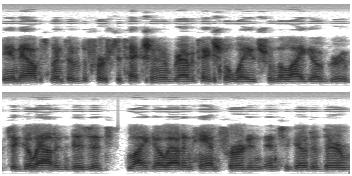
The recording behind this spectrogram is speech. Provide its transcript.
the announcement of the first detection of gravitational waves from the LIGO group, to go out and visit LIGO out in Hanford and, and to go to their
